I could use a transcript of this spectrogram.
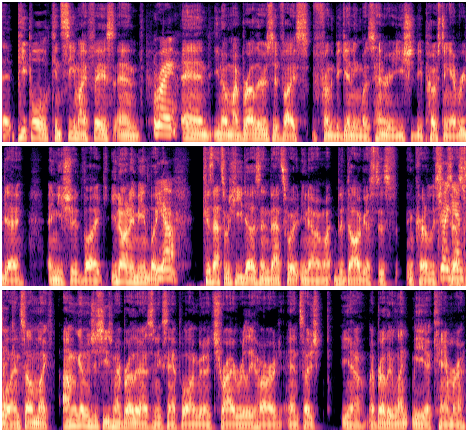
eh, people can see my face and Right. and you know, my brother's advice from the beginning was Henry, you should be posting every day, and you should like, you know what I mean, like, yeah. because that's what he does, and that's what you know, my, the Dogist is incredibly successful, and so I'm like, I'm gonna just use my brother as an example. I'm gonna try really hard, and so I just, you know, my brother lent me a camera.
